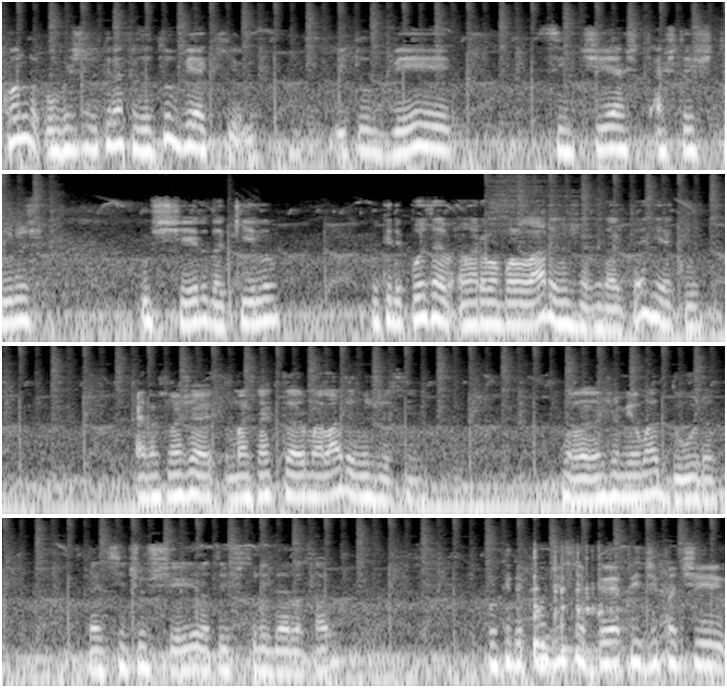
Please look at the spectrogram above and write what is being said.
quando o vídeo que eu queria fazer, tu vê aquilo. E tu vê, sentir as, as texturas, o cheiro daquilo. Porque depois era era uma bola laranja, na verdade, até rico. Aí mas imaginar que ela era uma laranja, assim. Uma laranja meio madura. Pra gente sentir o cheiro, a textura dela, sabe? Porque depois disso eu ia pedir pra te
